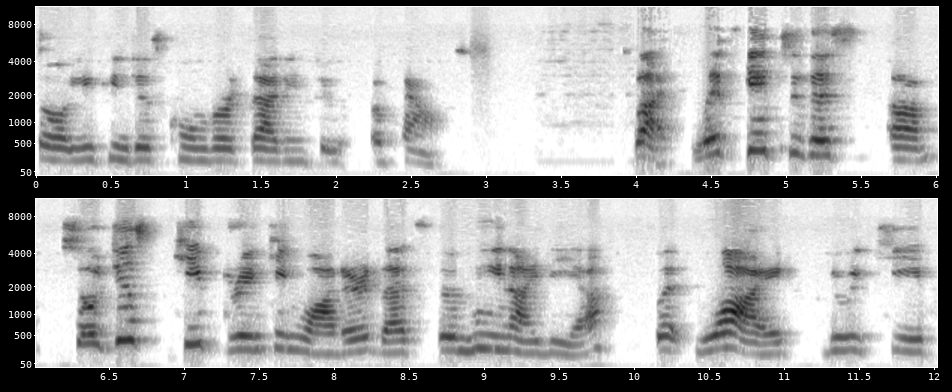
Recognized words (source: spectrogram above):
So you can just convert that into a pound. But let's get to this. Um, so just keep drinking water. That's the main idea. But why do we keep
